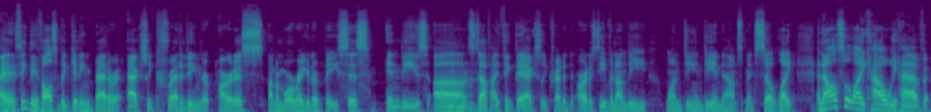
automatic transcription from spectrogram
I think they've also been getting better at actually crediting their artists on a more regular basis in these uh, stuff. I think they actually credit artists even on the one D and D announcement. So like, and I also like how we have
